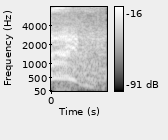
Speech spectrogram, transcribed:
Fight!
